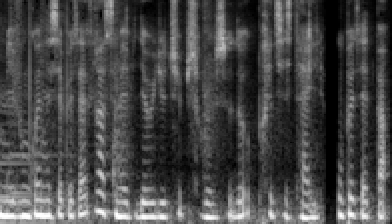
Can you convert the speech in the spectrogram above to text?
mais vous me connaissez peut-être grâce à ma vidéo YouTube sous le pseudo Pretty Style, ou peut-être pas.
